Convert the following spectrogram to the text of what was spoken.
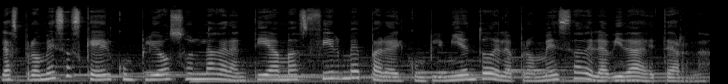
Las promesas que Él cumplió son la garantía más firme para el cumplimiento de la promesa de la vida eterna.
